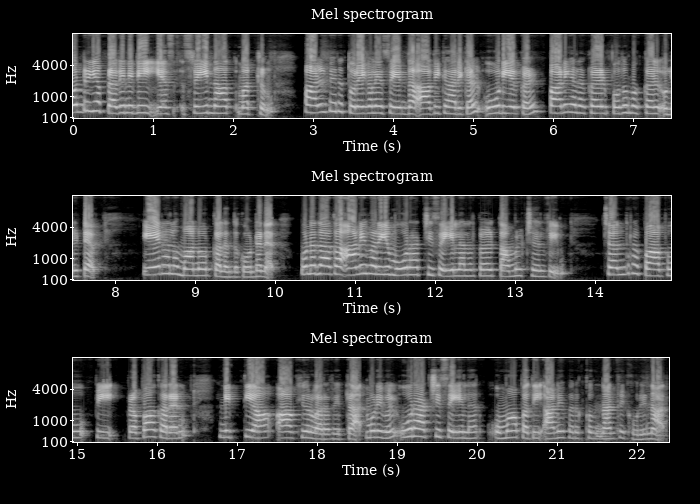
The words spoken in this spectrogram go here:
ஒன்றிய பிரதிநிதி எஸ். ஸ்ரீநாத் மற்றும் பல்வேறு துறைகளை சேர்ந்த அதிகாரிகள் ஊழியர்கள் பணியாளர்கள் பொதுமக்கள் உள்ளிட்ட ஏராளமானோர் கலந்து கொண்டனர். முன்னதாக அனைவரையும் ஊராட்சி செயலாளர்கள் தமிழ்ச்செல்வி சந்திரபாபு பி. பிரபாகரன் நித்யா ஆகியோர் வரவேற்றார். முடிவில் ஊராட்சி செயலர் உமாபதி அனைவருக்கும் நன்றி கூறினார்.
